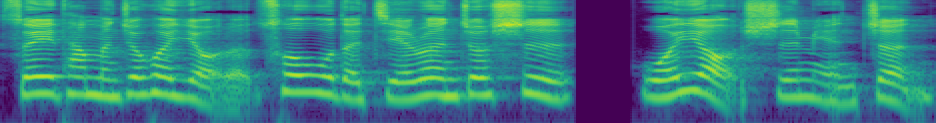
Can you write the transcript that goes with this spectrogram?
所以他们就会有了错误的结论，就是我有失眠症。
